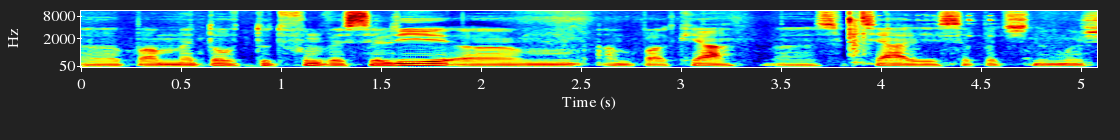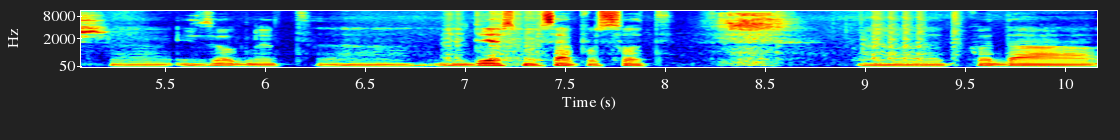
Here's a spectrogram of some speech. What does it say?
uh, pa me to tudi ful veseli, um, ampak ja, uh, sociali se pač ne moreš uh, izogniti, ljudje smo vse posod. Uh, tako da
